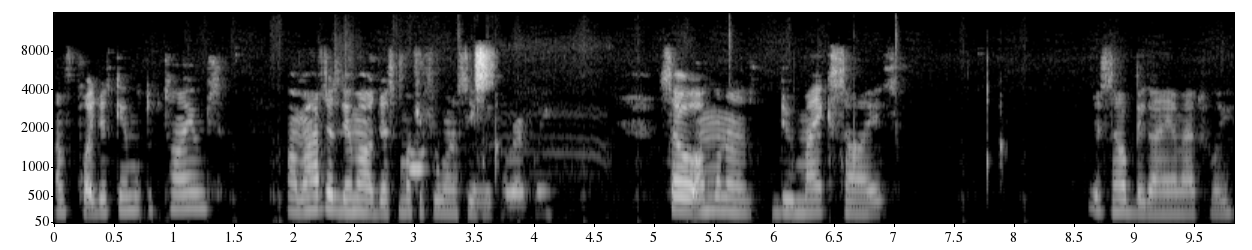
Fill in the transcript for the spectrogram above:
I've played this game multiple times. Um I have to zoom out just much if you want to see me correctly. So I'm gonna do mic size. This is how big I am actually.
